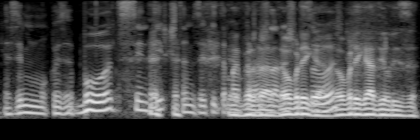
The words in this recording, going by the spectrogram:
Que é sempre uma coisa boa de sentir que estamos aqui também é para ajudar as obrigado, pessoas. Obrigado, Elisa.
